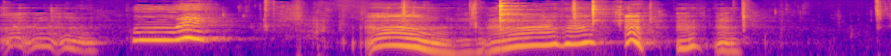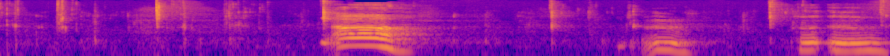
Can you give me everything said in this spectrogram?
mm, mm, mm. Mm, mm, mm, Oh. Mm. Mm-mm.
